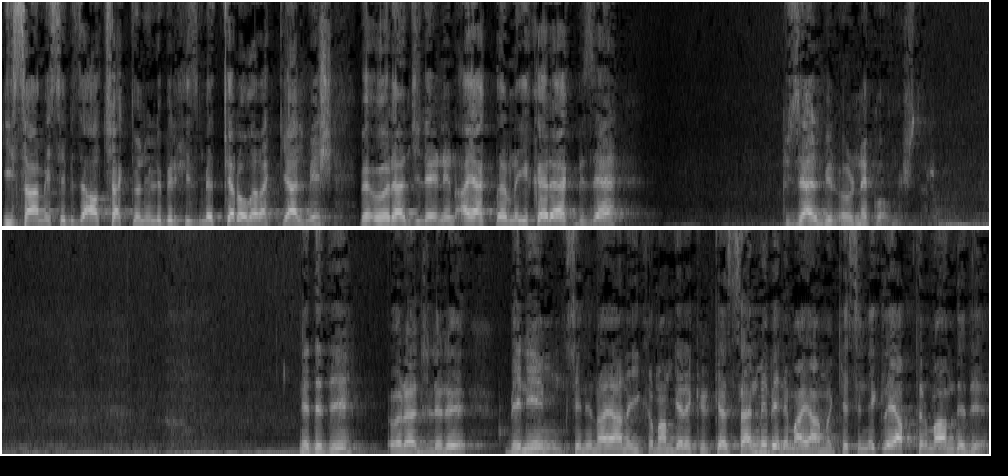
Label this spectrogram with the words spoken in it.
İsa Mesih bize alçak gönüllü bir hizmetkar olarak gelmiş ve öğrencilerinin ayaklarını yıkarak bize güzel bir örnek olmuştur. Ne dedi? Öğrencileri benim senin ayağını yıkamam gerekirken sen mi benim ayağımı kesinlikle yaptırmam dedi.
